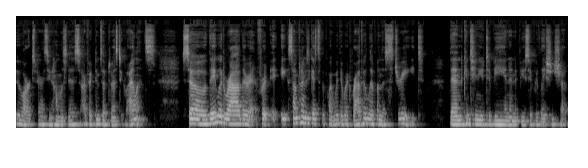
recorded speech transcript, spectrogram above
who are experiencing homelessness are victims of domestic violence. So they would rather for sometimes it gets to the point where they would rather live on the street than continue to be in an abusive relationship.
